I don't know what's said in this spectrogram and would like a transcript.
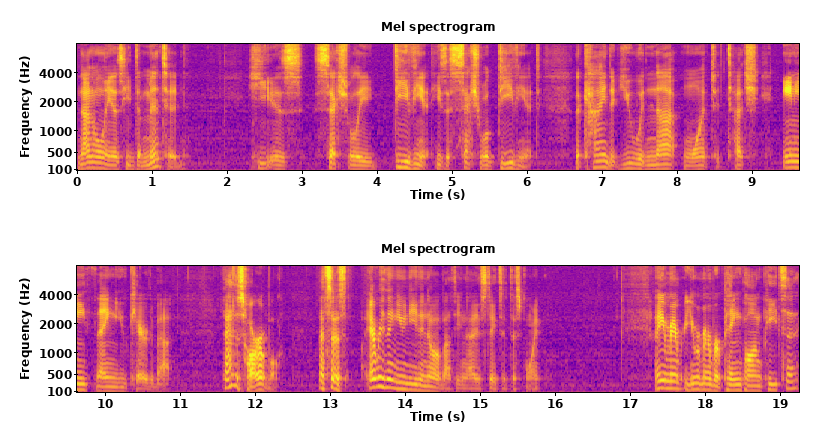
not only is he demented, he is sexually deviant. He's a sexual deviant, the kind that you would not want to touch anything you cared about. That is horrible. That says everything you need to know about the United States at this point. You remember you remember Ping Pong Pizza?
